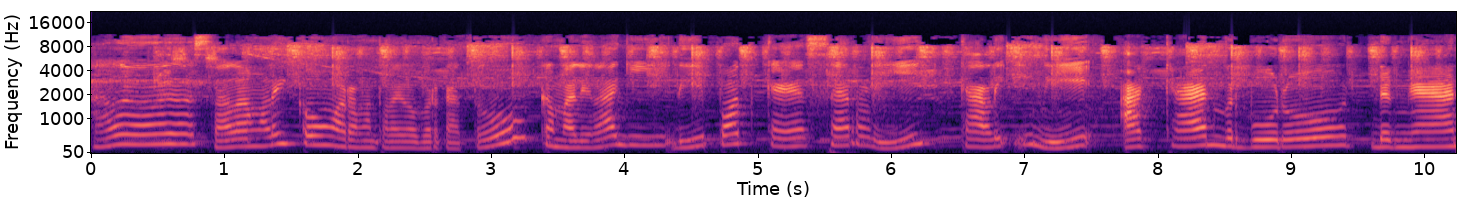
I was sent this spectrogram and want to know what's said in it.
Halo, Assalamualaikum warahmatullahi wabarakatuh. Kembali lagi di podcast Sherly Kali ini akan berburu dengan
